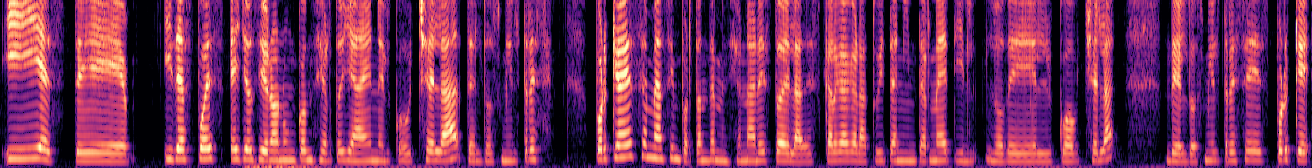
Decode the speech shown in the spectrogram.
y este y después ellos dieron un concierto ya en el Coachella del 2013. ¿Por qué se me hace importante mencionar esto de la descarga gratuita en Internet y lo del Coachella del 2013? Es porque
